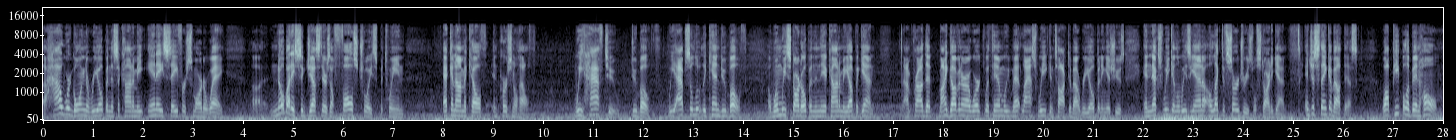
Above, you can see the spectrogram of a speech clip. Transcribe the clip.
uh, how we're going to reopen this economy in a safer, smarter way. nobody suggests there's a false choice between economic health and personal health. We have to do both. We absolutely can do both. Uh, when we start opening the economy up again. I'm proud that my governor, I worked with him. We met last week and talked about reopening issues. And next week in Louisiana, elective surgeries will start again. And just think about this while people have been home,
